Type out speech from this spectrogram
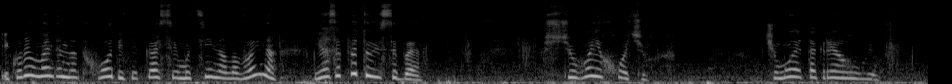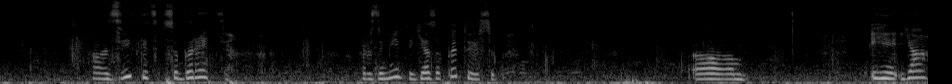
І коли в мене надходить якась емоційна лавина, я запитую себе, чого я хочу, чому я так реагую. А звідки це все береться? Розумієте, я запитую себе. А, і я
